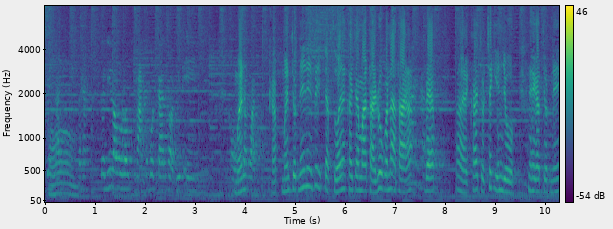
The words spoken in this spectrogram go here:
เรียกกันอ๋อนะคะตัวนี้เราเราผ่านกระบวนการถอดดีเอของเหมือน จังหวัด ครับ เหมือนจุดนี้นี่พี่จัดสวยนะ ใครจะมาถ่ายรูปก็น่าถ่ายนะ ใช่ค่ะ แบบอ่าคล้ายจุดเช็คอินอยู่ นี่ครับจุดนี้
